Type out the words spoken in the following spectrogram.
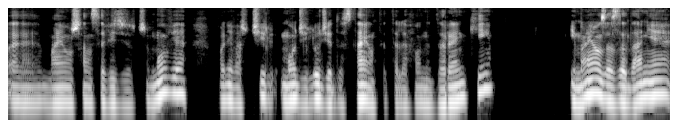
e, mają szansę wiedzieć, o czym mówię, ponieważ ci młodzi ludzie dostają te telefony do ręki i mają za zadanie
